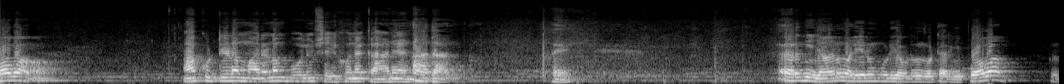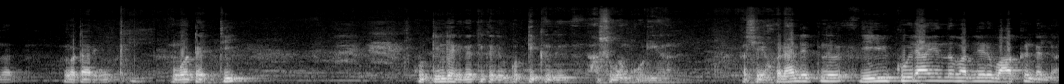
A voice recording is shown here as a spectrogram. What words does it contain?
പോവാം. ആ കുട്ടിയുടെ മരണം പോലും ഷെയ്ഖുനെ കാണുകയാണ്. അതാണ്. ഇറങ്ങി. ഞാനും അളിയനും കൂടി അവിടെ നിന്ന് ഇങ്ങോട്ട് ഇറങ്ങി. പോവാം. എന്ന് ഇങ്ങോട്ട് ഇറങ്ങി അങ്ങോട്ടെത്തി. കുട്ടീന്റെ അരികത്തിൽ എത്തി. കുട്ടിക്ക് അസുഖം കൂടിയാണ്. പക്ഷേ യഹോനാന്റെ അടുത്ത് ജീവിക്കൂല എന്ന് പറഞ്ഞൊരു വാക്കുണ്ടല്ലോ.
